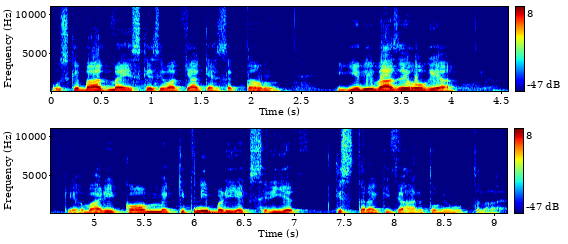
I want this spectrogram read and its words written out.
اس کے بعد میں اس کے سوا کیا کہہ سکتا ہوں؟ یہ بھی واضح ہو گیا کہ ہماری قوم میں کتنی بڑی اکثریت کس طرح کی جہالتوں میں مبتلا ہے۔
